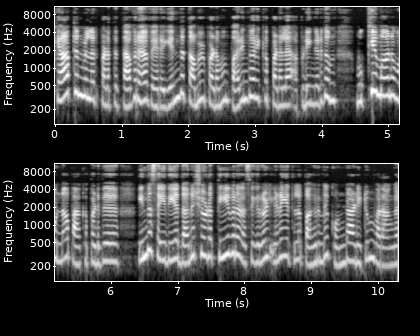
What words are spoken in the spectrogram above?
கேப்டன் மில்லர் படத்தை தவிர வேற எந்த தமிழ் படமும் பரிந்துரைக்கப்படல அப்படிங்கிறதும் முக்கியமான ஒன்னா பார்க்கப்படுது. இந்த செய்தியை தனுஷோட தீவிர ரசிகர்கள் இணையத்துல பகிர்ந்து கொண்டாடிட்டும் வராங்க.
